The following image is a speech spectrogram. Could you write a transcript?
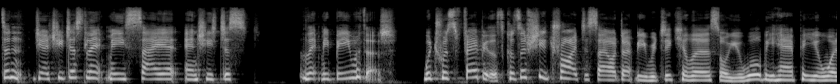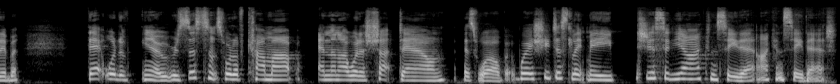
Didn't, you know, she just let me say it and she's just let me be with it, which was fabulous. Because if she tried to say, oh, don't be ridiculous or you will be happy or whatever, that would have, you know, resistance would have come up and then I would have shut down as well. But where she just let me, she just said, yeah, I can see that. I can see that.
